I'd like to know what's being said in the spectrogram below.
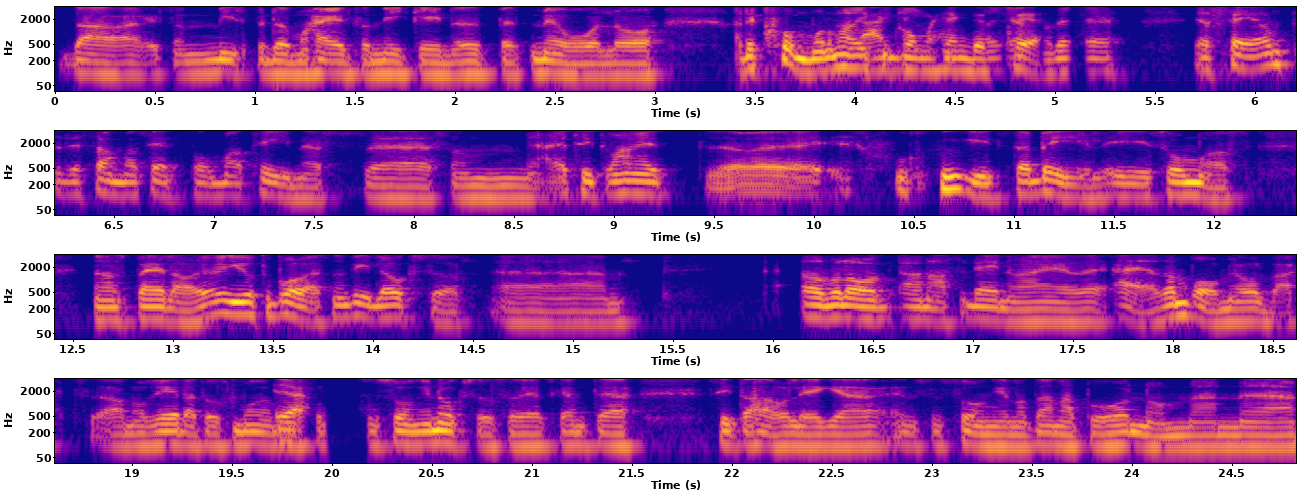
där han liksom missbedömer helt och nickar in öppet mål. Och, ja, det kommer de här riktigt kommer hängde det, Jag ser inte det samma sätt på Martinez eh, som ja, jag tyckte han är ett, eh, sjukt stabil i somras när han spelar. Jag har gjort det bra i Aston Villa också. Eh, överlag annars Leno är, är en bra målvakt. Han har räddat oss många ja. säsongen också så jag ska inte sitta här och lägga en säsong eller något annat på honom. Men eh,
